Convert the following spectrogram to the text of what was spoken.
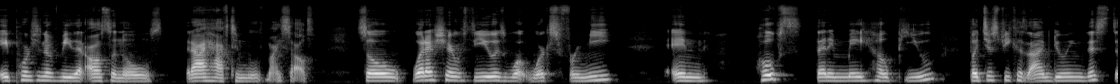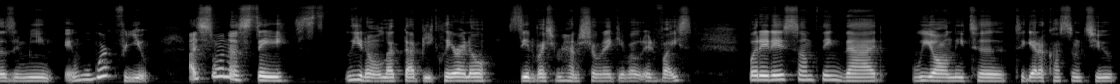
a portion of me that also knows that I have to move myself. So, what I share with you is what works for me in hopes that it may help you. But just because I'm doing this doesn't mean it will work for you. I just want to say, you know, let that be clear. I know it's the advice from Hannah Show and I give out advice, but it is something that we all need to to get accustomed to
